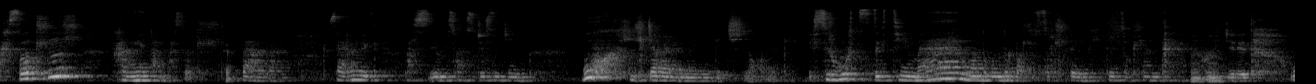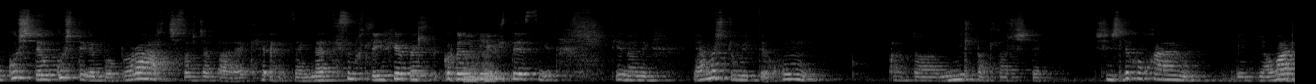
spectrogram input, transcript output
асуудал нь л хамгийн том асуудал байгаа. Сайхан нэг бас юм сонсч ирсэн чинь бүх хэлж байгаа юм ингэж нөгөө нэг эсэргүүцдэг тийм аим мундаг өндөр боловсралтай эмэгтэй цуглаанд хурж ирээд. Үгүй штэ үгүй штэ гэж буруу харж суучаад бараг загнаад тэгсэн мэтлээ ирэхэ болдоггүй эмэгтэйсэн гэд. Тэр нэг ямар ч үед хүн одоо миний л бодлоор штэ шинжлэх ухаан ингээд яваад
